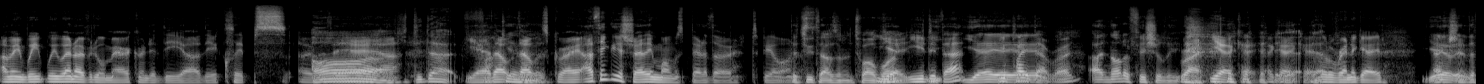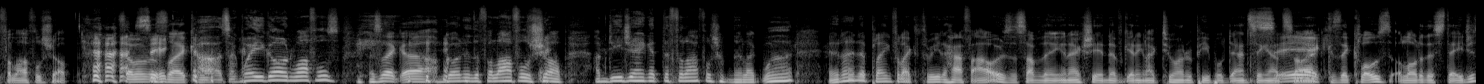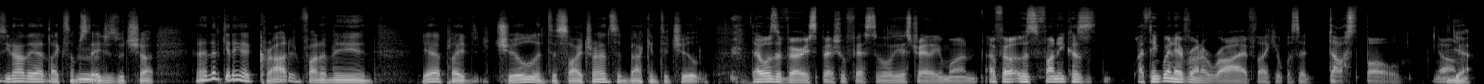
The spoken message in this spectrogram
I mean, we, we went over to America and did the uh, the eclipse over Oh, there. you did that. Yeah, Fuck that that was great. I think the Australian one was better though, to be honest. the 2012 one. Yeah, you did that? Yeah, yeah. You yeah, played yeah. that, right? Uh, not officially. Right. Yeah. Okay. Okay. Yeah, okay. yeah. Little renegade. Yeah, action. in the falafel shop. Someone was Sick. like, "Oh, it's like, where you going, Waffles?" I was like, uh, "I'm going to the falafel shop. I'm DJing at the falafel shop." And they're like, "What?" And I ended up playing for like three and a half hours or something, and actually ended up getting like 200 people dancing outside Sick. because they closed a lot of the stages. You know, they had like some stages would shut, and I ended up getting a crowd in front of me, and yeah, played chill into psytrance and back into chill. That was a very special festival, the Australian one. I felt it was funny because I think when everyone arrived, like it was a dust bowl. Um, yeah,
